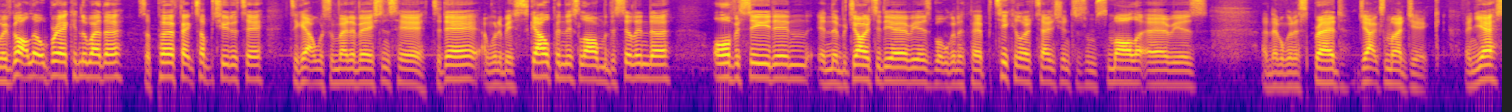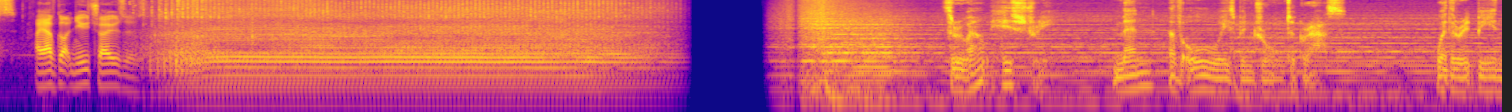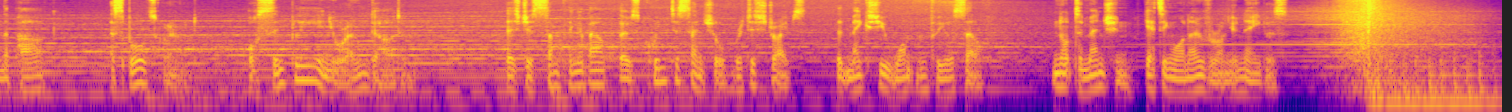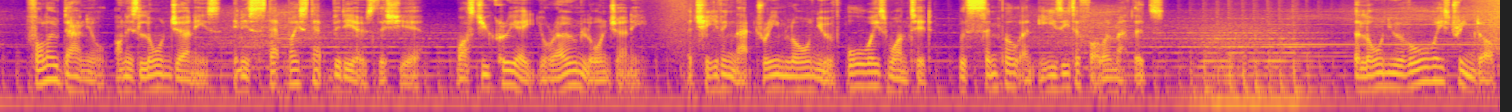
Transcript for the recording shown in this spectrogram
So we've got a little break in the weather, it's a perfect opportunity to get on with some renovations here. Today I'm going to be scalping this lawn with the cylinder, overseeding in the majority of the areas, but we're going to pay particular attention to some smaller areas, and then we're going to spread Jack's magic. And yes, I have got new trousers. Throughout history, men have always been drawn to grass. Whether it be in the park, a sports ground, or simply in your own garden. There's just something about those quintessential British stripes that makes you want them for yourself. Not to mention getting one over on your neighbours. Follow Daniel on his lawn journeys in his step-by-step videos this year whilst you create your own lawn journey achieving that dream lawn you have always wanted with simple and easy to follow methods. The lawn you have always dreamed of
